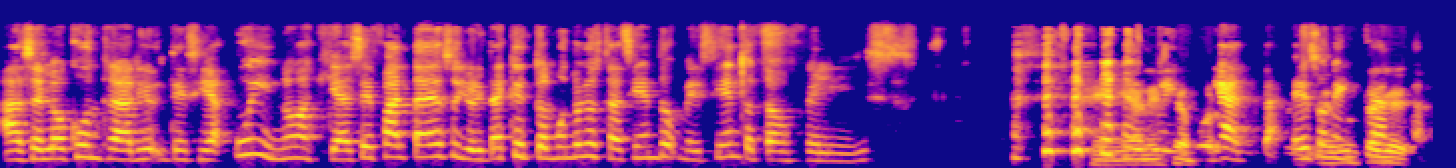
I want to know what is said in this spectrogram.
hacer lo contrario, decía, uy, no, aquí hace falta eso y ahorita que todo el mundo lo está haciendo, me siento tan feliz. Genial, me encanta, eso me, encanta.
